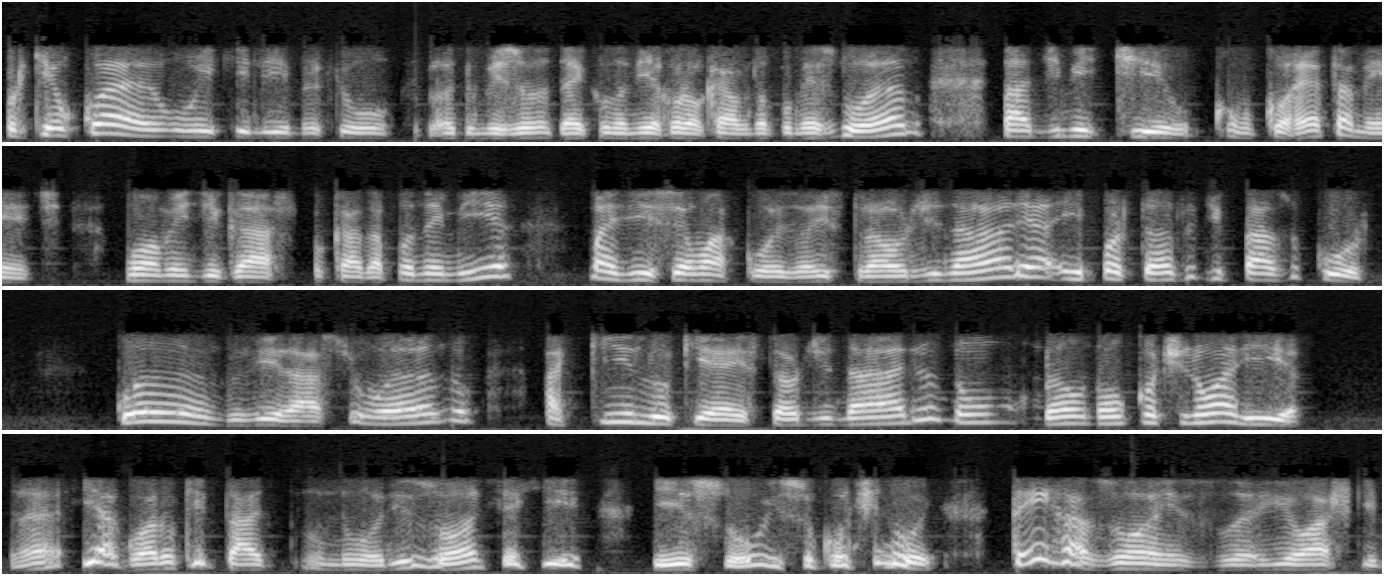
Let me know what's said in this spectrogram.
Porque qual é o equilíbrio que o, ministro da Economia colocava no começo do ano? Admitiu como corretamente um aumento de gasto por causa da pandemia, mas isso é uma coisa extraordinária e, portanto, de prazo curto. Quando virasse o ano, aquilo que é extraordinário não, não, não continuaria. Né? E agora o que está no horizonte é que isso, isso continue. Tem razões, e eu acho que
